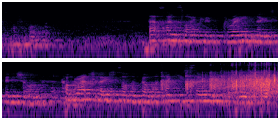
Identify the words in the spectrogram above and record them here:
as possible. That sounds like a great note to finish on. Congratulations on the film and thank you so much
